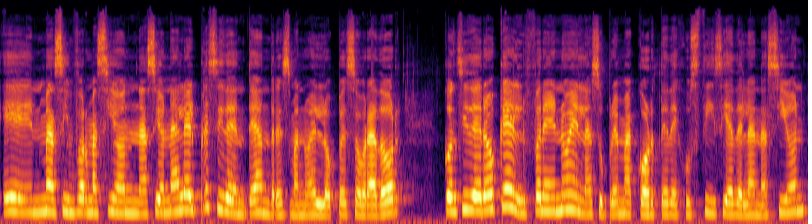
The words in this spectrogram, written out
En más información nacional, el presidente Andrés Manuel López Obrador consideró que el freno en la Suprema Corte de Justicia de la Nación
